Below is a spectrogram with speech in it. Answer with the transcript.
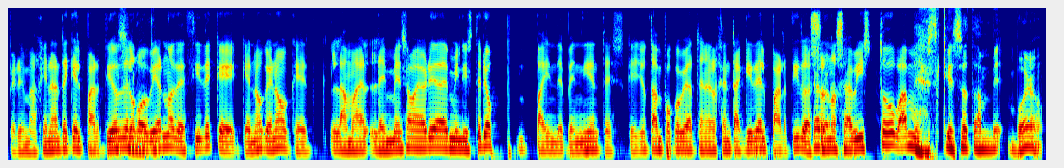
pero imagínate que el partido del gobierno decide que, no, que no, que la, inmensa mayoría de ministerios para independientes, que yo tampoco voy a tener gente aquí del partido, eso no se ha visto, vamos. Es que eso también, bueno,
